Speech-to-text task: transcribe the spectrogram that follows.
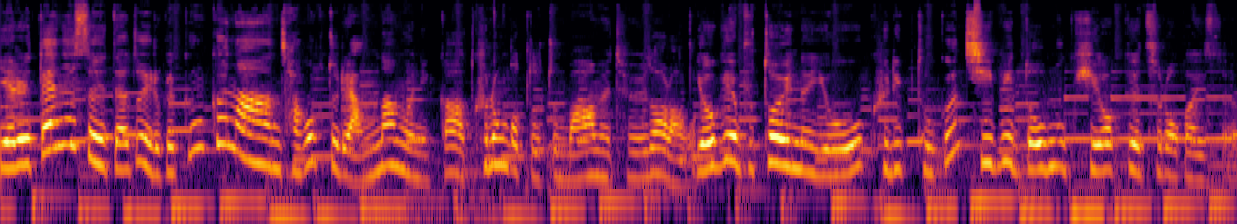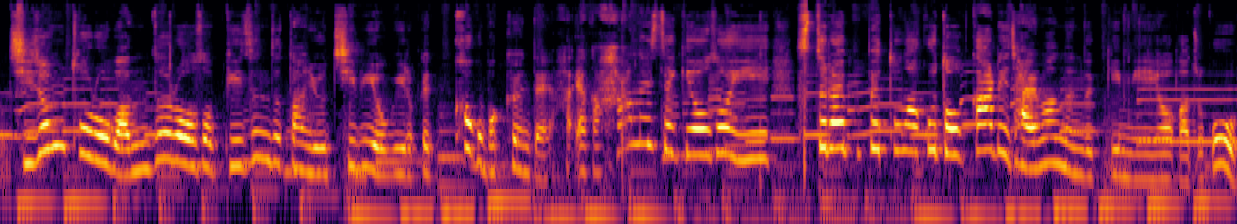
얘를 떼냈을 때도 이렇게 끈끈한 자국들이 안 남으니까 그런 것도 좀 마음에 들더라고요. 여기에 붙어 있는 요 그립톡은 집이 너무 귀엽게 들어가 있어요. 지점토로 만들어서 빚은 듯한 요 집이 여기 이렇게 툭 하고 박혀 있는데 하- 약간 하늘색이어서 이 스트라이프 패턴하고 더 깔이 잘 맞는 느낌이어가지고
